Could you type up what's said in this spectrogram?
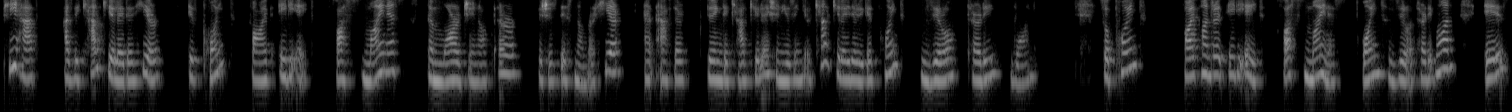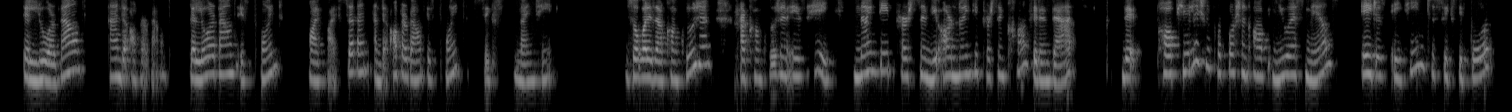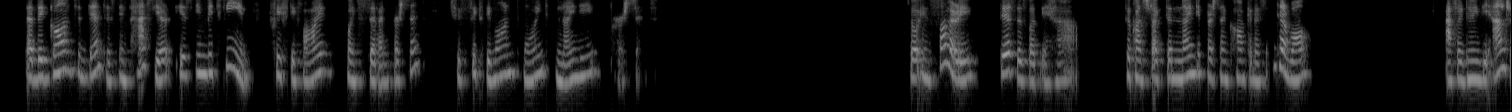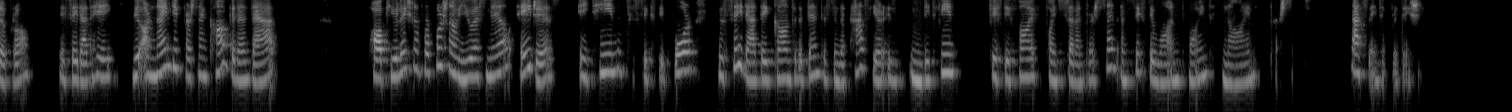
P hat, as we calculated here, is 0.588 plus minus the margin of error, which is this number here. And after doing the calculation using your calculator, you get 0.031. So 588 plus minus 0.031 is the lower bound and the upper bound. The lower bound is 0.557 and the upper bound is 0.619. So what is our conclusion? Our conclusion is, hey, 90%, we are 90% confident that the population proportion of US males ages 18 to 64 that they gone to dentist in past year is in between 55.7% to 61.90%. So in summary, this is what we have to construct a 90% confidence interval. After doing the algebra, we say that, hey, we are 90% confident that population proportion of US male ages 18 to 64 who say that they've gone to the dentist in the past year is between 55.7% and 61.9%. That's the interpretation.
